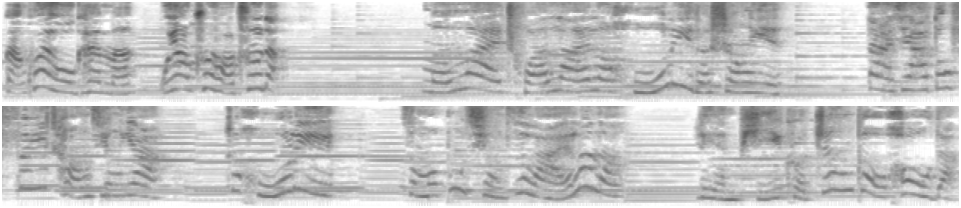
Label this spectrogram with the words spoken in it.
赶快给我开门，我要吃好吃的。门外传来了狐狸的声音，大家都非常惊讶，这狐狸怎么不请自来了呢？脸皮可真够厚的，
